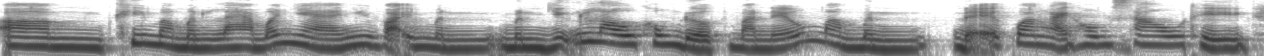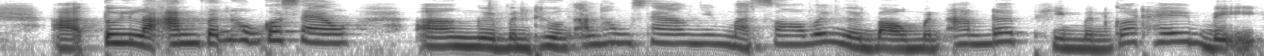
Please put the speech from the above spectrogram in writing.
um, khi mà mình làm ở nhà như vậy mình mình giữ lâu không được mà nếu mà mình để qua ngày hôm sau thì à, tuy là ăn vẫn không có sao à, người bình thường ăn không sao nhưng mà so với người bầu mình ăn đó thì mình có thể bị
